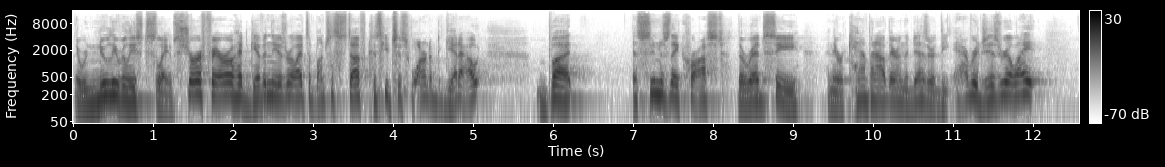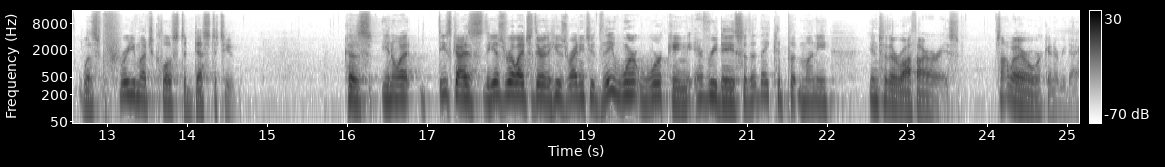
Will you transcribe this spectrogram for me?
They were newly released slaves. Sure, Pharaoh had given the Israelites a bunch of stuff because he just wanted them to get out. But as soon as they crossed the Red Sea and they were camping out there in the desert, the average Israelite was pretty much close to destitute. Because, you know what? These guys, the Israelites there that he was writing to, they weren't working every day so that they could put money into their Roth IRAs. It's not why they were working every day.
